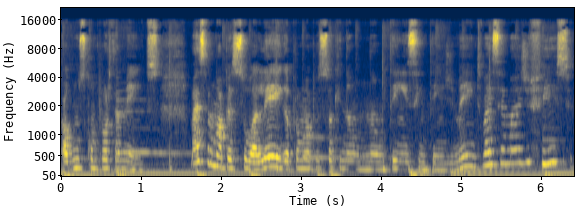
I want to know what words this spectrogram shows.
alguns comportamentos. Mas para uma pessoa leiga, para uma pessoa que não, não tem esse entendimento, vai ser mais difícil.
